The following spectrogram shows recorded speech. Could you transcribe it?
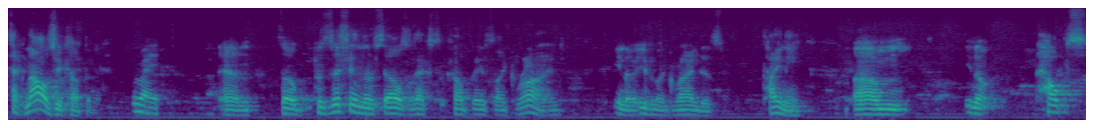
technology company. Right. And so positioning themselves next to companies like Grind you know, even though grind is tiny, um, you know, helps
